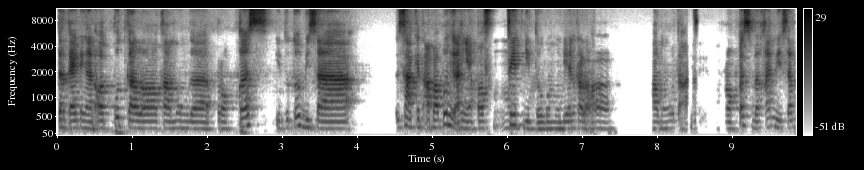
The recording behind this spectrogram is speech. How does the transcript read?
terkait dengan output kalau kamu nggak prokes itu tuh bisa sakit apa pun nggak hanya covid gitu. Kemudian kalau uh. kamu tak prokes bahkan bisa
